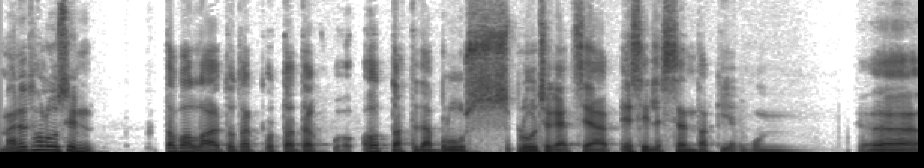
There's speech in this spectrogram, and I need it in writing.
mä nyt halusin tavallaan tota, ottaa, ottaa tätä Blues, Blue Jacketsia esille sen takia, kun öö,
